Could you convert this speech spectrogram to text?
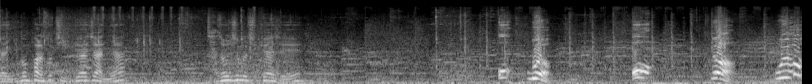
야 이번 판은 솔직히 이겨야지 않냐? 자존심을 지켜야지 어? 뭐야? 어? 야! 뭐야?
